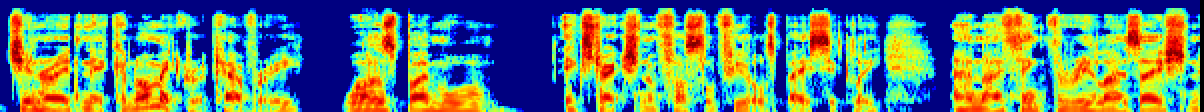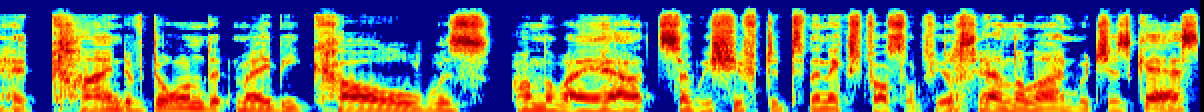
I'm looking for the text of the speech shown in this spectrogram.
generate an economic recovery was by more extraction of fossil fuels, basically. And I think the realization had kind of dawned that maybe coal was on the way out. So we shifted to the next fossil fuel down the line, which is gas.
